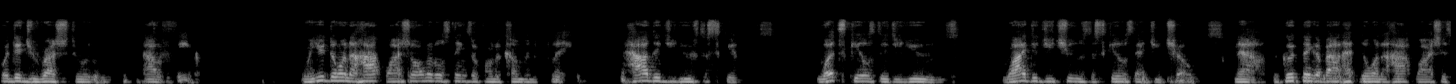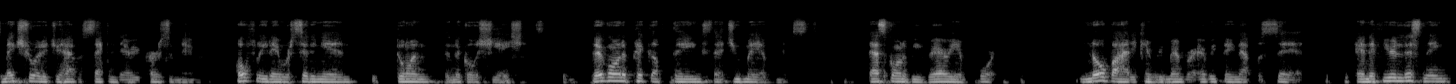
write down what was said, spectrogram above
Or did you rush through them out of fear? When you're doing the hot wash, all of those things are going to come into play. How did you use the skills? What skills did you use why did you choose the skills that you chose? Now, the good thing about doing a hot wash is make sure that you have a secondary person there. Hopefully, they were sitting in during the negotiations. They're going to pick up things that you may have missed. That's going to be very important. Nobody can remember everything that was said. And if you're listening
